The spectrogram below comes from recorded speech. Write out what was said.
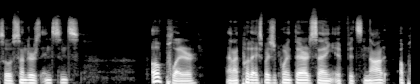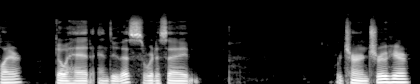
So sender's instance of player, and I put an exclamation point there saying if it's not a player, go ahead and do this. So we're going to say return true here.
